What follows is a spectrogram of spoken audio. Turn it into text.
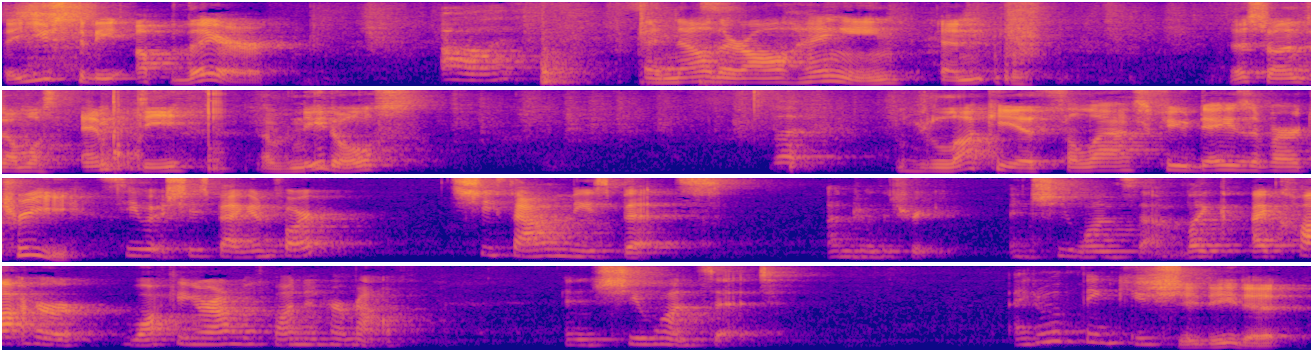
They used to be up there, Off. and now they're all hanging. And this one's almost empty of needles. Look. You're lucky it's the last few days of our tree. See what she's begging for? She found these bits under the tree and she wants them. Like I caught her walking around with one in her mouth and she wants it. I don't think you should. She'd eat it.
